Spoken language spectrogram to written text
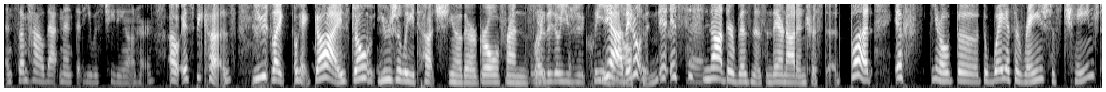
and somehow that meant that he was cheating on her. Oh, it's because you like okay, guys don't usually touch, you know, their girlfriends or like they don't usually clean. Yeah, they often. don't it, it's just yeah. not their business and they are not interested. But if you know the the way it's arranged has changed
